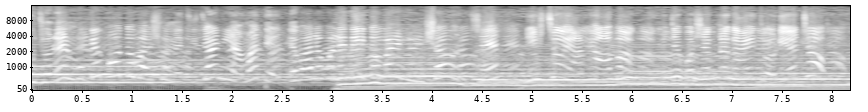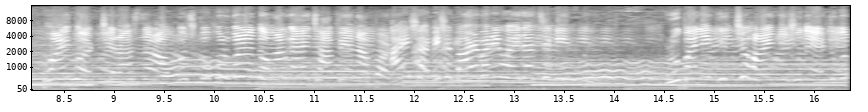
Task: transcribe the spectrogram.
হুজুরের মুখে কতবার শুনেছি জানি আমার দেখতে ভালো বলে নেই তোমার হিংসা হচ্ছে? নিশ্চয়ই শুধু এটুকু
